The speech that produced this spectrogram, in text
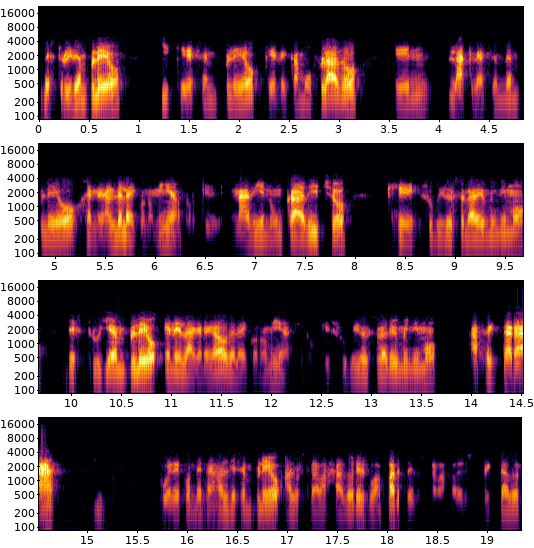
destruir empleo y que ese empleo quede camuflado en la creación de empleo general de la economía, porque nadie nunca ha dicho que subir el salario mínimo destruya empleo en el agregado de la economía, sino que subir el salario mínimo afectará y puede condenar al desempleo a los trabajadores o a parte de los trabajadores afectados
